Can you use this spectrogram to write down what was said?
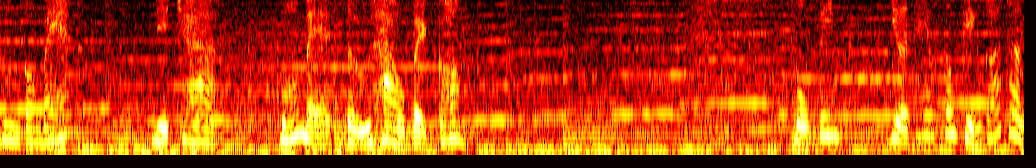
thương con bé. Nira, bố mẹ tự hào về con. Bộ phim dựa theo câu chuyện có thật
